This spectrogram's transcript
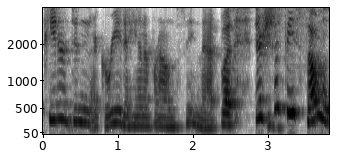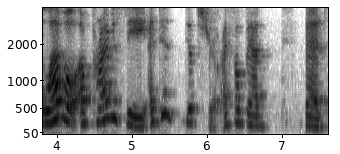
peter didn't agree to hannah brown saying that but there should be some level of privacy i did that's true i felt bad that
